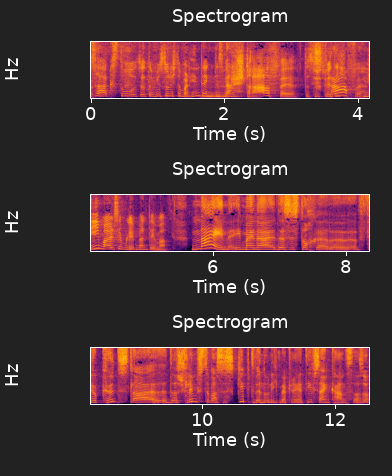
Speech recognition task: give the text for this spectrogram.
sagst du, da wirst du nicht einmal hindenken, das wäre eine Strafe. Das ist Strafe. für dich niemals im Leben ein Thema. Nein, ich meine, das ist doch äh, für Künstler das Schlimmste, was es gibt, wenn du nicht mehr kreativ sein kannst. Also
